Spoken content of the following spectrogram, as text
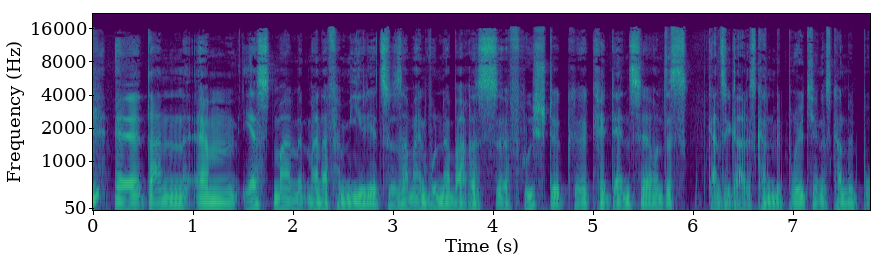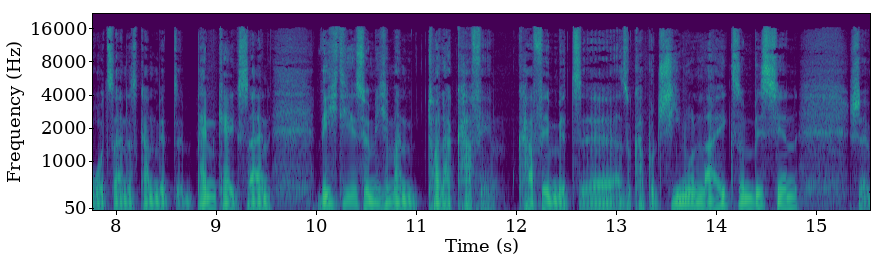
äh, dann ähm, erstmal mit meiner Familie zusammen ein wunderbares äh, Frühstück äh, kredenze und das ganz egal. Es kann mit Brötchen, es kann mit Brot sein, es kann mit Pancakes sein. Wichtig ist für mich immer ein toller Kaffee. Kaffee mit, äh, also Cappuccino-like so ein bisschen, Sch-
